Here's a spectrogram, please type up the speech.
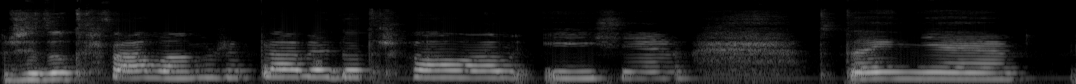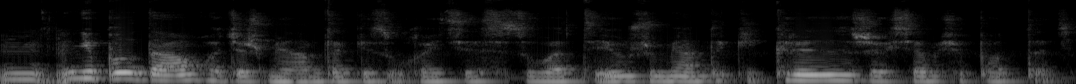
że dotrwałam, że prawie dotrwałam i się tutaj nie, nie poddałam, chociaż miałam takie, słuchajcie, sytuacje już, miałam taki kryzys, że chciałam się poddać.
